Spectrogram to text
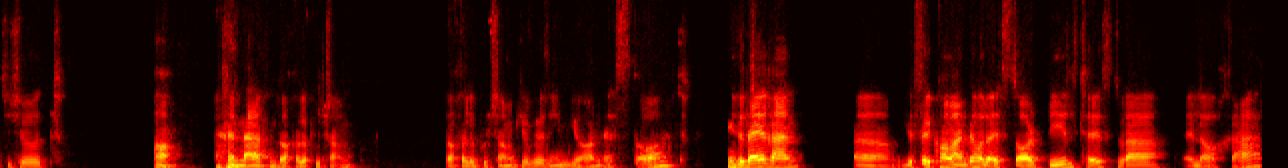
چی شد؟ آه نرفتیم داخل پوشم داخل پوشم که بریم یارن استارت. اینجا دقیقا یه سری کامنده حالا استارت بیل تست و الاخر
